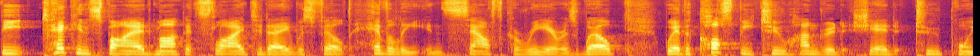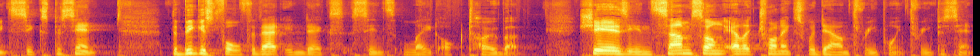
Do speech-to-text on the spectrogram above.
The tech inspired market slide today was felt heavily in South Korea as well, where the Kospi 200 shed 2.6%, the biggest fall for that index since late October. Shares in Samsung Electronics were down 3.3%.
